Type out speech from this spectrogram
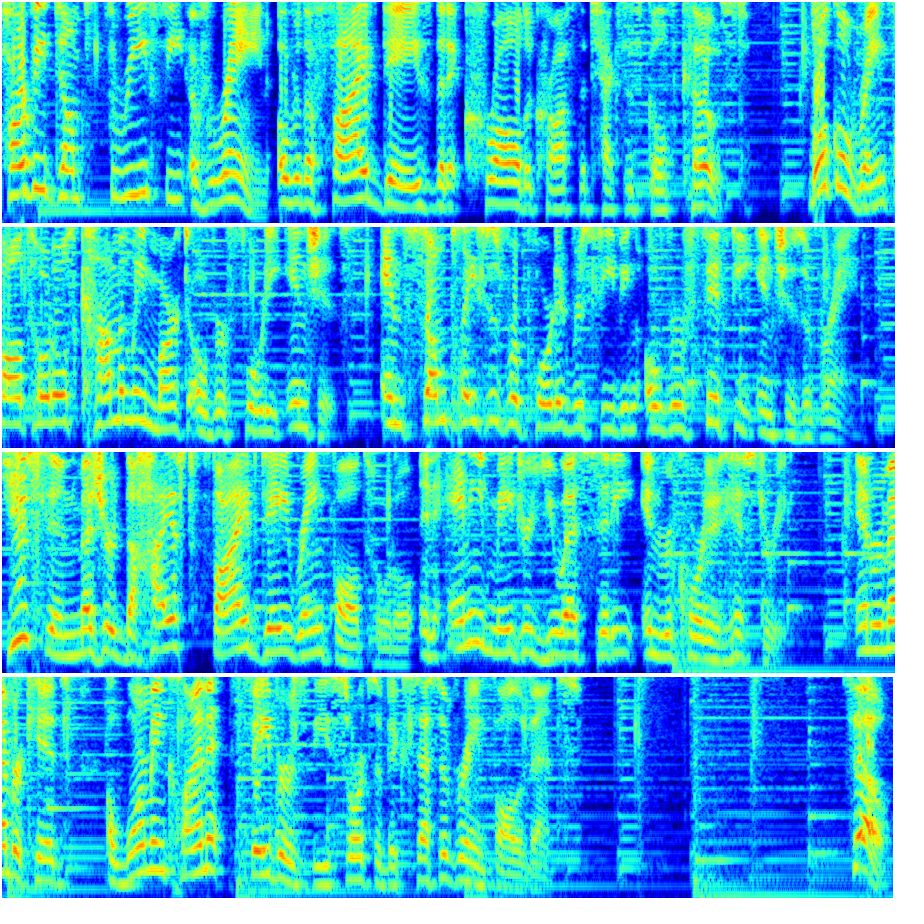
Harvey dumped three feet of rain over the five days that it crawled across the Texas Gulf Coast. Local rainfall totals commonly marked over 40 inches, and some places reported receiving over 50 inches of rain. Houston measured the highest five-day rainfall total in any major US city in recorded history. And remember kids, a warming climate favors these sorts of excessive rainfall events. So,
